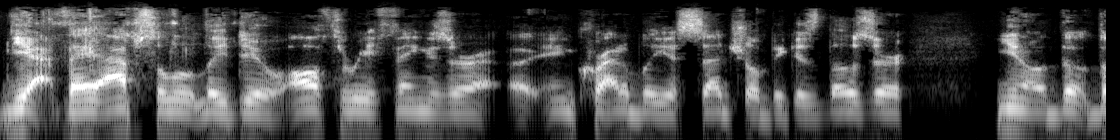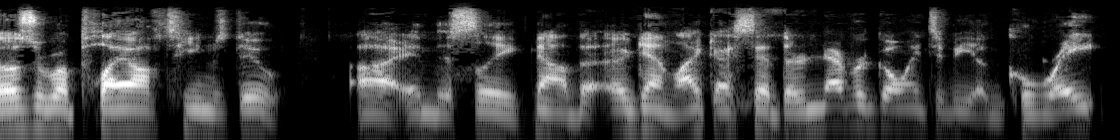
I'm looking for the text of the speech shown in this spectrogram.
Yeah, they absolutely do. All three things are uh, incredibly essential because those are, you know, th- those are what playoff teams do uh, in this league. Now, the, again, like I said, they're never going to be a great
